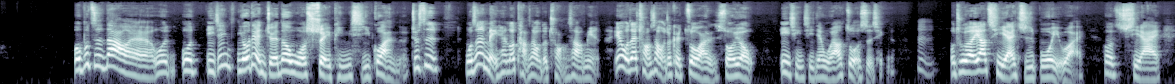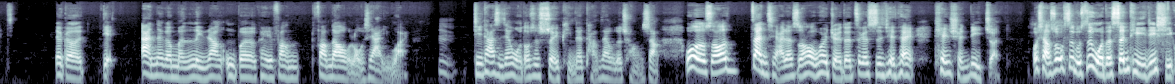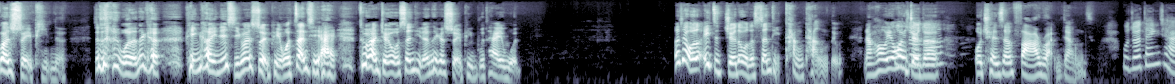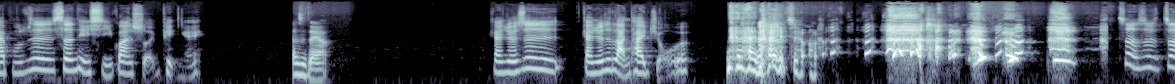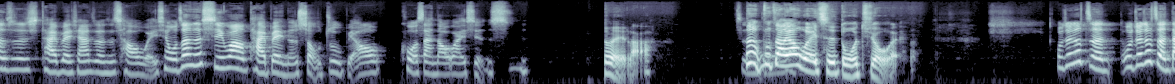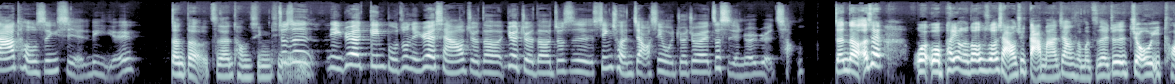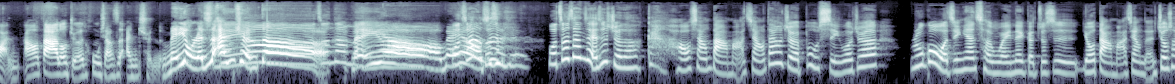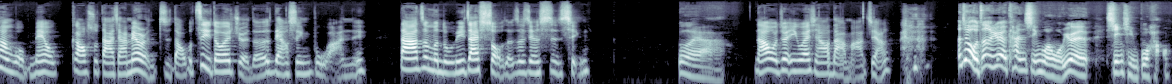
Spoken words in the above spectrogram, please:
我不知道哎，我我已经有点觉得我水平习惯了，就是我真的每天都躺在我的床上面，因为我在床上我就可以做完所有疫情期间我要做的事情嗯，我除了要起来直播以外，或起来那个点按那个门铃让 Uber 可以放放到楼下以外。其他时间我都是水平的躺在我的床上。我有时候站起来的时候，我会觉得这个世界在天旋地转。我想说，是不是我的身体已经习惯水平了？就是我的那个平衡已经习惯水平。我站起来，突然觉得我身体的那个水平不太稳，而且我都一直觉得我的身体烫烫的，然后又会觉得我全身发软这样子。我觉得听起来不是身体习惯水平哎，那是怎样？感觉是感觉是懒太久了，懒太久了，真的是真的是台北现在真的是超危险，我真的是希望台北能守住，不要扩散到外县市。对啦，真的不知道要维持多久哎。我觉得只能，我觉得就只能大家同心协力哎。真的只能同心协就是你越盯不住，你越想要觉得，越觉得就是心存侥幸，我觉得就会这时间就会越长。真的，而且我我朋友都是说想要去打麻将什么之类，就是揪一团，然后大家都觉得互相是安全的，没有人是安全的，真的没有，没有。我真的是，我这阵子也是觉得，干好想打麻将，但又觉得不行，我觉得。如果我今天成为那个就是有打麻将的人，就算我没有告诉大家，没有人知道，我自己都会觉得良心不安呢。大家这么努力在守着这件事情，对啊。然后我就因为想要打麻将，而且我真的越看新闻，我越心情不好。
